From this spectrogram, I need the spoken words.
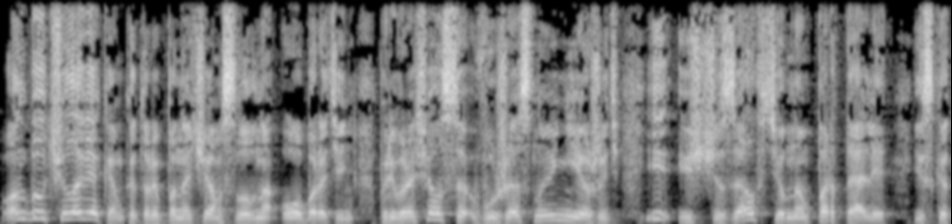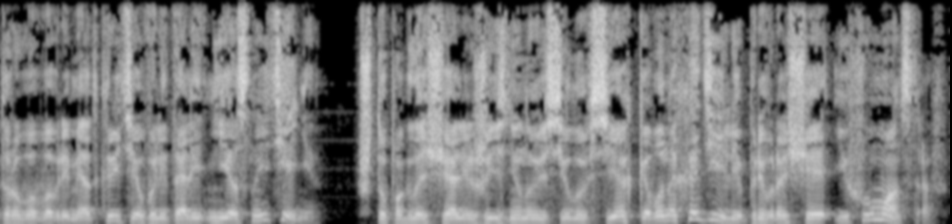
Он был человеком, который по ночам, словно оборотень, превращался в ужасную нежить и исчезал в темном портале, из которого во время открытия вылетали неясные тени, что поглощали жизненную силу всех, кого находили, превращая их в монстров.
